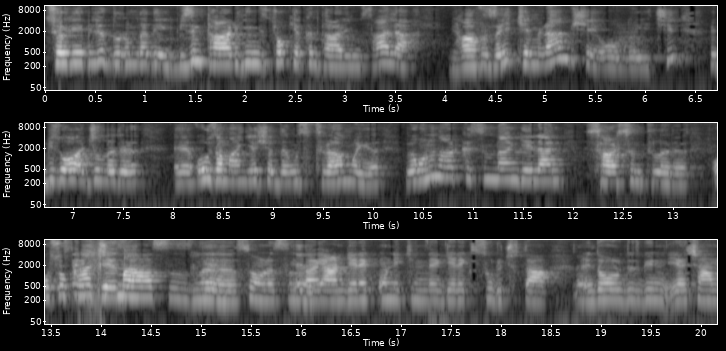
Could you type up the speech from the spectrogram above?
söyleyebilir durumda değil. Bizim tarihimiz, çok yakın tarihimiz hala hafızayı kemiren bir şey olduğu için ve biz o acıları, e, o zaman yaşadığımız travmayı ve onun arkasından gelen sarsıntıları, o sokağa İşte çıkma cezasızlığı Evet. sonrasında Evet. yani gerek 10 Ekim'de gerek Suruç'ta hani doğru düzgün yaşan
